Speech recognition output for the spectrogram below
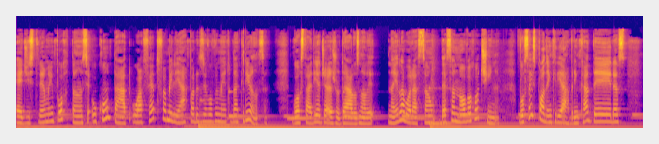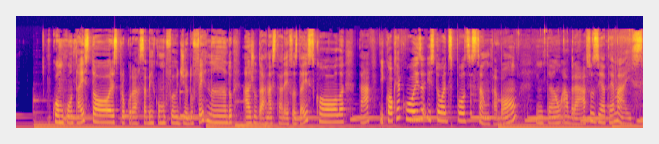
É de extrema importância o contato, o afeto familiar para o desenvolvimento da criança. Gostaria de ajudá-los na, na elaboração dessa nova rotina. Vocês podem criar brincadeiras, como contar histórias, procurar saber como foi o dia do Fernando, ajudar nas tarefas da escola, tá? E qualquer coisa estou à disposição, tá bom? Então, abraços e até mais.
